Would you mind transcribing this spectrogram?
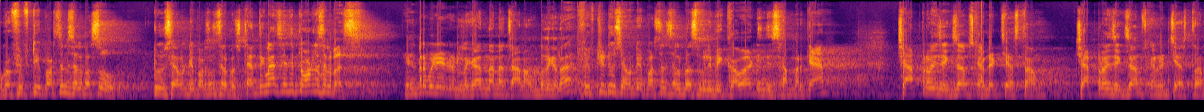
ఒక fifty percent syllabus to seventy percent syllabus tenth class అయితే టోటల్ సిలబస్ ఇంటర్మీడియట్ కదా దాన్ని చాలా ఉంటుంది కదా. Fifty to seventy percent syllabus will be covered in the summer camp chapter wise exams conduct చేస్తాం. చాప్టర్ వైజ్ ఎగ్జామ్స్ కండక్ట్ చేస్తాం.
